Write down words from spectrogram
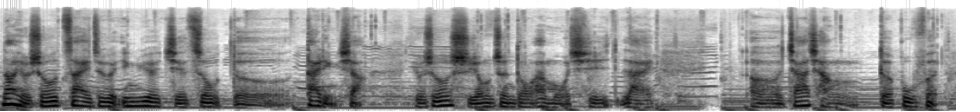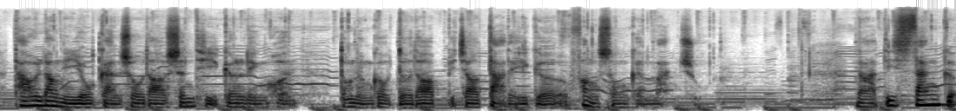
那有时候在这个音乐节奏的带领下，有时候使用震动按摩器来。呃，加强的部分，它会让你有感受到身体跟灵魂都能够得到比较大的一个放松跟满足。那第三个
